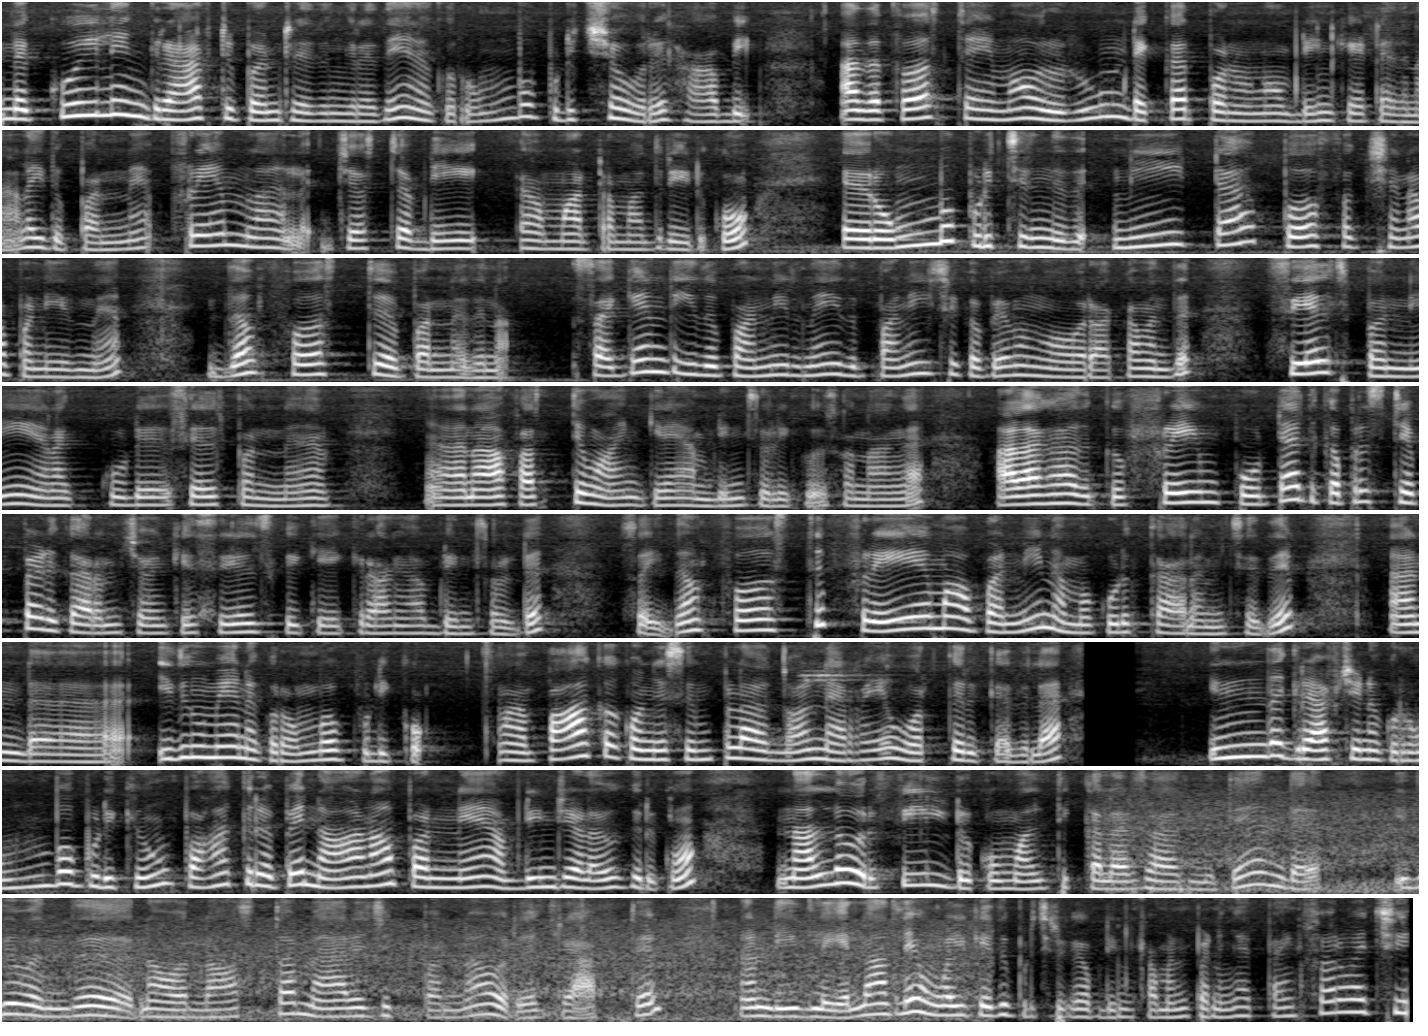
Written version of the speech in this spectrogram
இந்த quilling craft பண்ணுறதுங்கிறது எனக்கு ரொம்ப பிடிச்ச ஒரு ஹாபி. அதை ஃபர்ஸ்ட் டைமாக ஒரு ரூம் டெக்கர் பண்ணணும் அப்படின்னு கேட்டதுனால இது பண்ணேன். ஃப்ரேம்லாம் இல்லை ஜஸ்ட் அப்படியே மாட்டுற மாதிரி இருக்கும். ரொம்ப பிடிச்சிருந்தது. நீட்டாக பர்ஃபெக்ஷனாக பண்ணியிருந்தேன். இதுதான் ஃபர்ஸ்ட்டு பண்ணது நான் செகண்ட் இது பண்ணியிருந்தேன். இது பண்ணிட்டு இருக்கப்போ அவங்க ஒரு அக்கா வந்து சேல்ஸ் பண்ணி எனக்கு கொடு சேல்ஸ் பண்ணேன் நான் ஃபஸ்ட்டு வாங்கிக்கிறேன் அப்படின்னு சொல்லி சொன்னாங்க. அழகாக அதுக்கு ஃப்ரேம் போட்டு அதுக்கப்புறம் ஸ்டெப் எடுக்க ஆரம்பித்தோம் ஓகே சேல்ஸுக்கு கேட்குறாங்க அப்படின்னு சொல்லிட்டு. ஸோ இதுதான் ஃபர்ஸ்ட்டு ஃப்ரேமாக பண்ணி நம்ம கொடுக்க ஆரம்பித்தது அண்டு இதுவுமே எனக்கு ரொம்ப பிடிக்கும். பார்க்க கொஞ்சம் சிம்பிளாக இருந்தாலும் நிறைய ஒர்க் இருக்குது அதில். இந்த கிராஃப்ட் எனக்கு ரொம்ப பிடிக்கும். பார்க்குறப்ப நானாக பண்ணேன் அப்படின்ற அளவுக்கு இருக்கும். நல்ல ஒரு ஃபீல் இருக்கும். மல்டி கலர்ஸாக இருந்துட்டு. அண்டு இது வந்து நான் ஒரு லாஸ்ட்டாக மேரேஜுக்கு பண்ண ஒரு கிராஃப்ட்டு அண்ட் இதில் எல்லாத்துலேயும் உங்களுக்கு எது பிடிச்சிருக்கு அப்படின்னு கமெண்ட் பண்ணுங்கள் தேங்க்ஸ் ஃபார் வாட்சிங்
